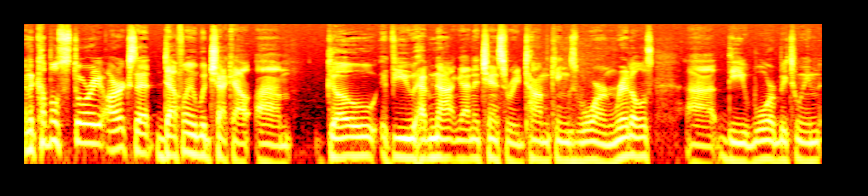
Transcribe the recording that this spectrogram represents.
and a couple story arcs that definitely would check out. Um, go if you have not gotten a chance to read Tom King's War and Riddles, uh, the war between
